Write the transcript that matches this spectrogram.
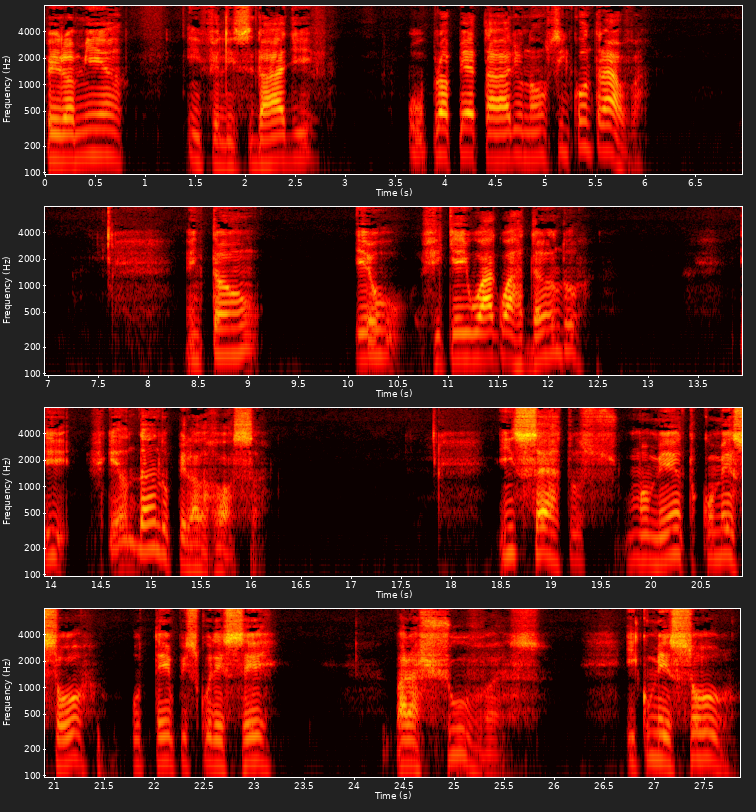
Pela minha infelicidade, o proprietário não se encontrava. Então eu fiquei o aguardando e fiquei andando pela roça. Em certos momentos começou o tempo escurecer para chuvas e começou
